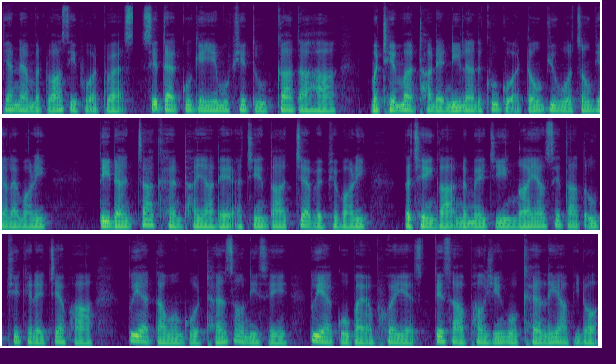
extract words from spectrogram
ပြန့်နှံ့မတွားစေဖို့အတွက်စစ်တပ်ကုကဲရေးမှုဖြစ်သူကာတာဟာမထင်မှတ်ထားတဲ့နီလန်တစ်ခုကိုအတုံးပြုဖို့ဆုံးဖြတ်လိုက်ပါရီတည်တံကြခံထားရတဲ့အကျဉ်းသားကြက်ပဲဖြစ်ပါရီတချိန်ကနမဲကြီး9ရန်စစ်သားတအုပ်ဖြစ်ခဲ့တဲ့ကြက်ဟာ သူ့ရဲ့တာဝန်ကိုထမ်းဆောင်နေစဉ်သူ့ရဲ့ကိုယ်ပိုင်အဖွဲ့ရဲ့တစ္ဆာဖောက်ရှင်းကိုခံလိုက်ရပြီးတော့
